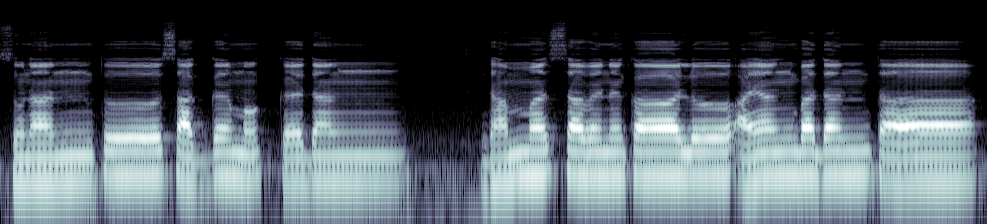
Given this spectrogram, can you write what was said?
සුනන්තු සග්ග මොක්කදං ධම්මස්සවන කාලෝ අයං බදන්තා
